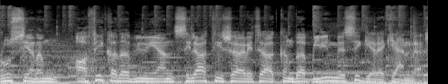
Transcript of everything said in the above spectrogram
Rusya'nın Afrika'da büyüyen silah ticareti hakkında bilinmesi gerekenler.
